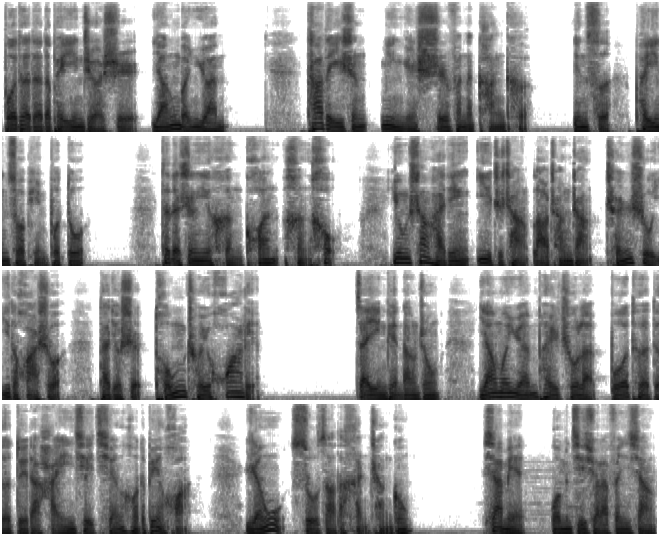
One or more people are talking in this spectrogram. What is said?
伯特德的配音者是杨文元，他的一生命运十分的坎坷，因此配音作品不多。他的声音很宽很厚，用上海电影译制厂老厂长陈树一的话说，他就是铜锤花脸。在影片当中，杨文元配出了伯特德对待海因切前后的变化，人物塑造的很成功。下面我们继续来分享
